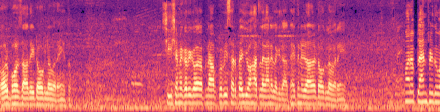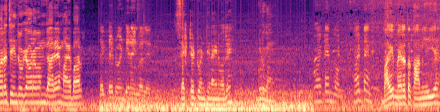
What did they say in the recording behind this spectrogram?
और बहुत ज़्यादा ही डॉग लवर हैं ये तो। शीशे में कभी कभार अपने आप को भी सर पे यूँ हाथ लगाने लग जाते हैं इतने ज़्यादा डॉग लवर हैं हमारा प्लान फिर दोबारा चेंज हो गया और अब हम जा रहे हैं माए बार सेक्टर 29 वाले। सेक्टर 29 वाले गुड़गांव। हर टाइम ब्लॉग हर टाइम भाई मेरा तो काम यही है।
